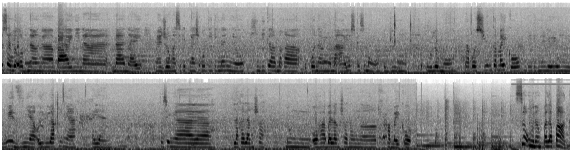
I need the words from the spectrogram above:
Dito sa loob ng ah, bahay ni na nanay, medyo masikip nga siya kung titingnan nyo. Hindi ka makaupo ng maayos kasi mauuntog yung ulo mo. Tapos yung kamay ko, titingnan nyo yung width niya o yung laki niya, ayan. Kasi nga, ah, laki lang siya. Nung, o haba lang siya nung ah, kamay ko. Sa unang palapag,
